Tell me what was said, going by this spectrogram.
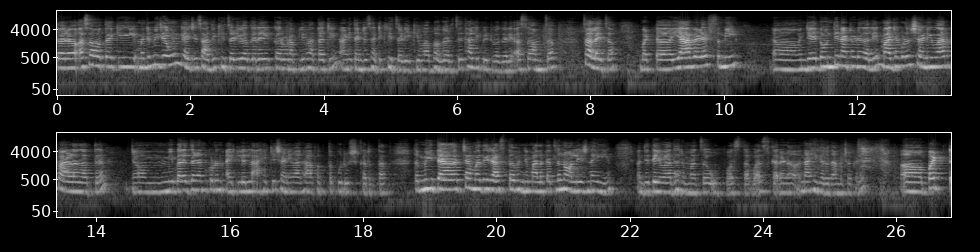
तर असं होतं की म्हणजे मी जेवून घ्यायची साधी खिचडी वगैरे करून आपली भाताची आणि त्यांच्यासाठी खिचडी किंवा भगरचे थालीपीठ वगैरे असं आमचं चालायचं. बट यावेळेस मी म्हणजे दोन तीन आठवडे झाले. माझ्याकडून शनिवार पाळला जातो आहे मी बऱ्याच जणांकडून ऐकलेलं आहे की शनिवार हा फक्त पुरुष करतात. तर मी त्याच्यामध्ये जास्त म्हणजे मला त्यातलं नॉलेज नाही आहे म्हणजे देवाधर्माचं उपवास तपास कारण नाही करत आमच्याकडे. बट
